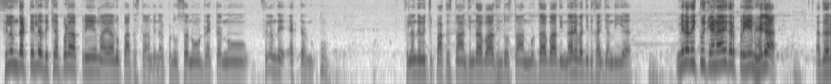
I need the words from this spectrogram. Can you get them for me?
ਫਿਲਮ ਦਾ ਟ੍ਰੇਲਰ ਦੇਖਿਆ ਬੜਾ ਪ੍ਰੇਮ ਆਇਆ ਉਹਨੂੰ ਪਾਕਿਸਤਾਨ ਦੇ ਨਾਲ ਪ੍ਰੋਡਿਊਸਰ ਨੂੰ ਡਾਇਰੈਕਟਰ ਨੂੰ ਫਿਲਮ ਦੇ ਐਕਟਰ ਨੂੰ। ਫਿਲਮ ਦੇ ਵਿੱਚ ਪਾਕਿਸਤਾਨ ਜਿੰਦਾਬਾਦ, ਹਿੰਦੁਸਤਾਨ ਮੁਰਦਾਬਾਦ ਦੀ ਨਾਰੇਬਾਜ਼ੀ ਦਿਖਾਈ ਜਾਂਦੀ ਹੈ। ਮੇਰਾ ਤਾਂ ਇੱਕੋ ਹੀ ਕਹਿਣਾ ਹੈ, ਅਗਰ ਪ੍ਰੇਮ ਹੈਗਾ, ਅਗਰ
